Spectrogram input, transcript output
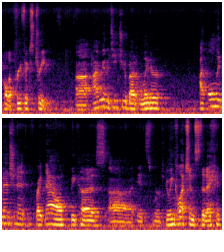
called a prefix tree. Uh, I'm going to teach you about it later. I only mention it right now because uh, it's we're doing collections today.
